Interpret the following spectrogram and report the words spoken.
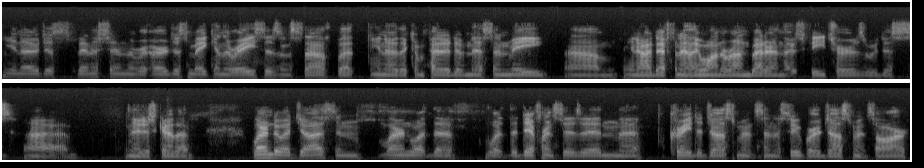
you know, just finishing the or just making the races and stuff. But you know, the competitiveness in me, um, you know, I definitely want to run better in those features. We just, uh, you know, just gotta learn to adjust and learn what the what the differences in the crate adjustments and the super adjustments are.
